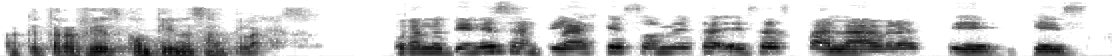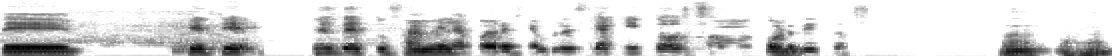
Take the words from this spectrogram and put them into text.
¿A qué te refieres con tienes anclajes? Cuando tienes anclajes son esas palabras que, que, este, que tienes de tu familia, por ejemplo, es que aquí todos somos gorditos. Mm,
